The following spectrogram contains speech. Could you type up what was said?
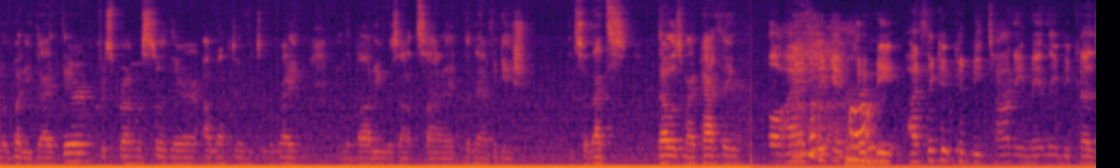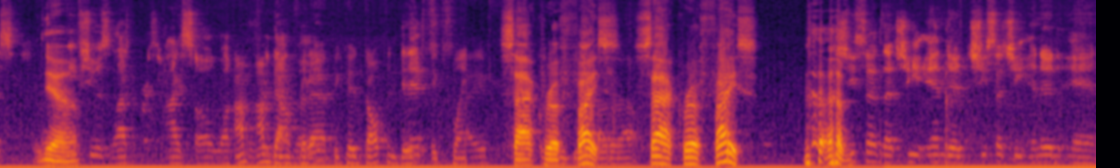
nobody died there. Chris Brown was still there. I walked over to the right, and the body was outside the navigation. And so that's that was my pathing. Well, I think it could be. I think it could be Tani mainly because Yeah. believe she was the last person I saw walking I'm, over I'm down that for way. that because Dalton did if- explain. Sacrifice. Sacrifice. She said that she ended. She said she ended in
